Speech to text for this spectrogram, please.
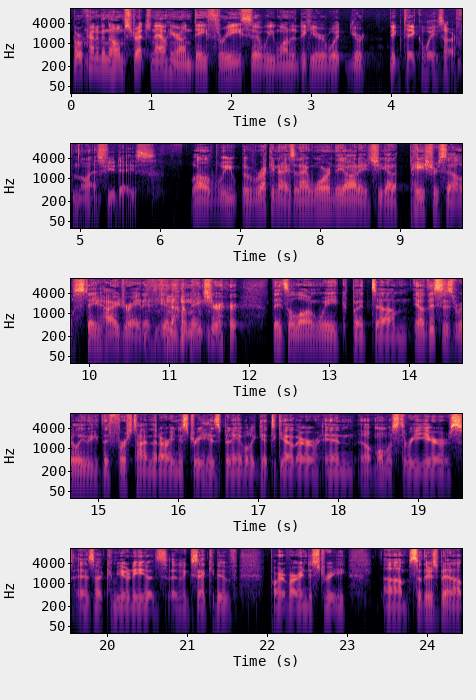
But we're kind of in the home stretch now here on day three, so we wanted to hear what your big takeaways are from the last few days. Well, we recognize, and I warned the audience, you got to pace yourself, stay hydrated, you know, make sure it's a long week. But, um, you know, this is really the first time that our industry has been able to get together in almost three years as a community, as an executive part of our industry. Um, so there's been a,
